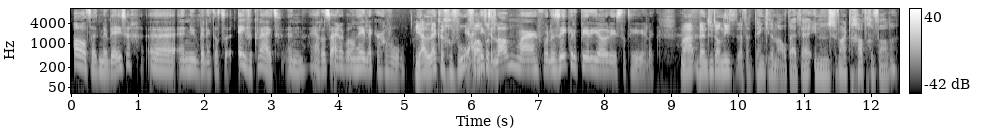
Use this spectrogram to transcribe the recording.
altijd mee bezig. Eh, en nu ben ik dat even kwijt. En ja, dat is eigenlijk wel een heel lekker gevoel. Ja, lekker gevoel. Ja, niet het- te lang, maar voor een zekere periode is dat heerlijk. Maar bent u dan niet, dat denk je dan altijd, hè, in een zwart gat gevallen?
